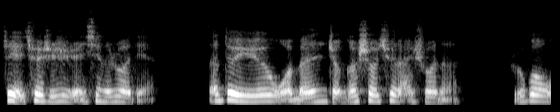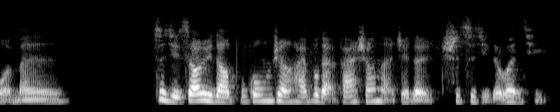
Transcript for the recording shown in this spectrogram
这也确实是人性的弱点。那对于我们整个社区来说呢，如果我们自己遭遇到不公正还不敢发声呢，这个是自己的问题，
